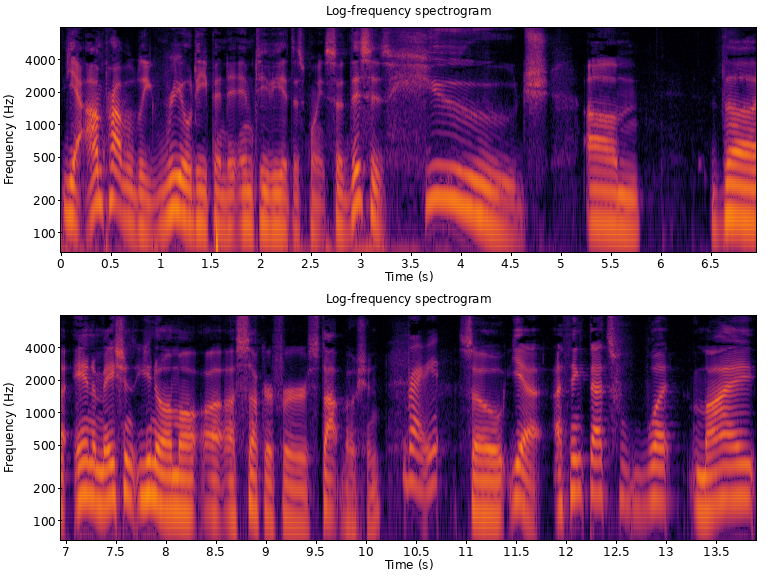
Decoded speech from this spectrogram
Yeah, I'm probably real deep into MTV at this point. So this is huge. Um the animation, you know, I'm a, a, a sucker for stop motion. Right. So yeah, I think that's what my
